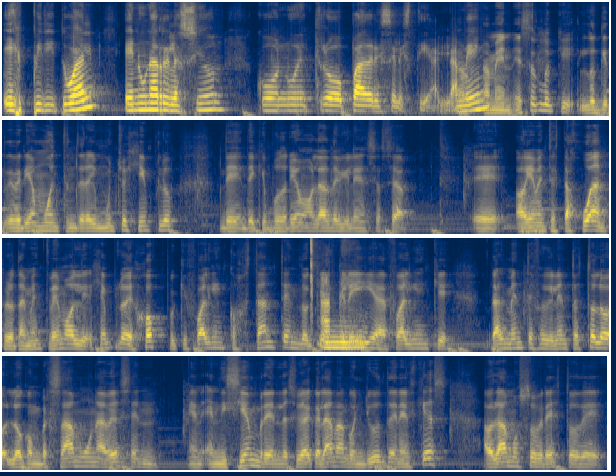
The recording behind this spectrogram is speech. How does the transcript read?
espiritual en una relación con nuestro Padre Celestial. Amén. Amén. Eso es lo que, lo que deberíamos entender. Hay muchos ejemplos de, que podríamos hablar de violencia. O sea, eh, obviamente está Juan, pero también vemos el ejemplo de Job, porque fue alguien constante en lo que él creía, fue alguien que realmente fue violento. Esto lo, lo conversamos una vez en, en, diciembre en la ciudad de Calama con Jude en el GES. Hablamos sobre esto de,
